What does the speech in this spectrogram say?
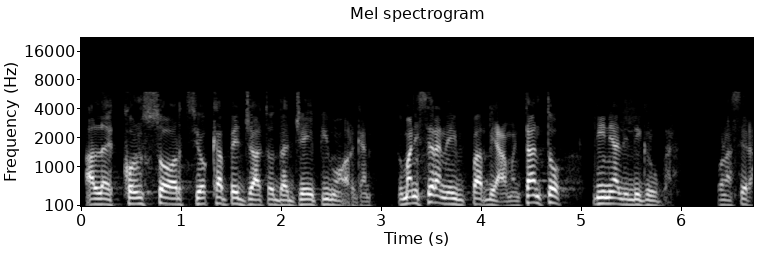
al consorzio capeggiato da JP Morgan. Domani sera ne parliamo. Intanto linea Lilly Gruber. Buonasera.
